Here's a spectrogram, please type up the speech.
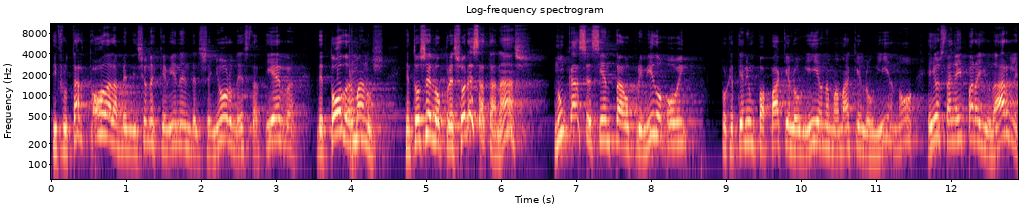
disfrutar todas las bendiciones que vienen del Señor, de esta tierra, de todo, hermanos. Entonces el opresor es Satanás. Nunca se sienta oprimido, joven porque tiene un papá que lo guía, una mamá que lo guía. No, ellos están ahí para ayudarle,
